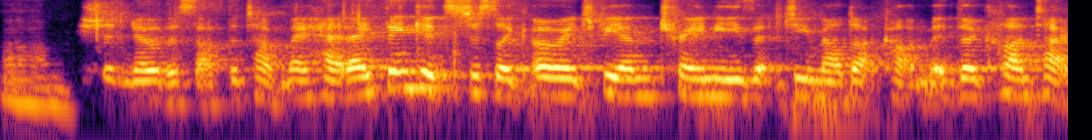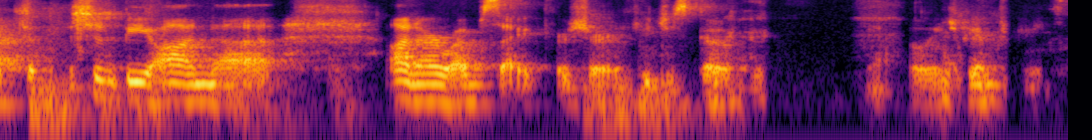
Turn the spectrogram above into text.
um, I should know this off the top of my head. I think it's just like ohbm trainees at gmail.com. The contact should be on uh, on our website for sure. If you just go yeah, ohbm trainees.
